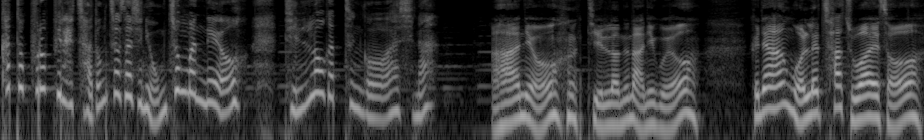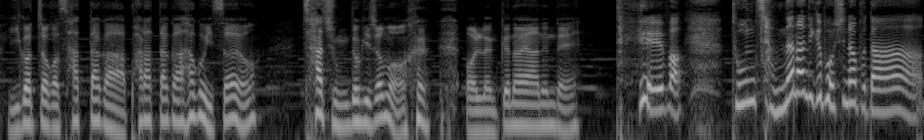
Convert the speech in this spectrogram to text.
카톡 프로필에 자동차 사진이 엄청 많네요. 딜러 같은 거 하시나? 아니요, 딜러는 아니고요. 그냥 원래 차 좋아해서 이것저것 샀다가 팔았다가 하고 있어요. 차 중독이죠 뭐. 얼른 끊어야 하는데. 대박. 돈 장난 아니게 버시나 보다.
